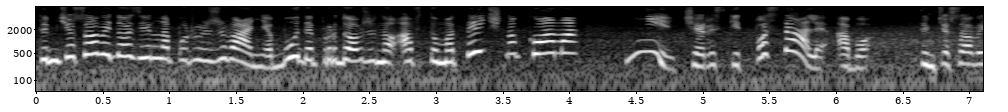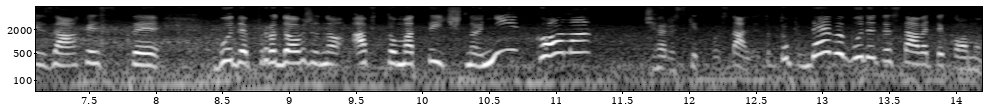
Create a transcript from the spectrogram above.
тимчасовий дозвіл на проживання буде продовжено автоматично, кома ні, через кіт посталі або тимчасовий захист е, буде продовжено автоматично ні, кома. Через кіт посталі. Тобто, де ви будете ставити кому?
